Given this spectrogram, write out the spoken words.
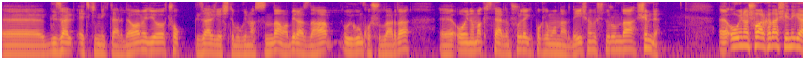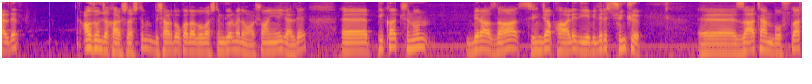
Ee, güzel etkinlikler devam ediyor. Çok güzel geçti bugün aslında ama biraz daha uygun koşullarda e, oynamak isterdim. Şuradaki Pokemon'lar değişmemiş durumda. Şimdi e, oyuna şu arkadaş yeni geldi. Az önce karşılaştım. Dışarıda o kadar dolaştım görmedim ama şu an yeni geldi. E, Pikachu'nun biraz daha sincap hali diyebiliriz. Çünkü e, zaten dostlar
